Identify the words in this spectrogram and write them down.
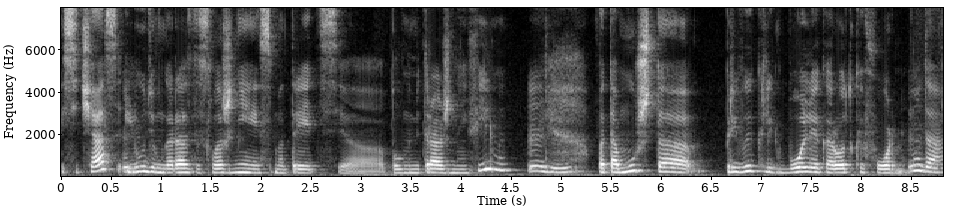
сейчас mm-hmm. людям гораздо сложнее смотреть э, полнометражные фильмы, mm-hmm. потому что привыкли к более короткой форме. Ну да.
